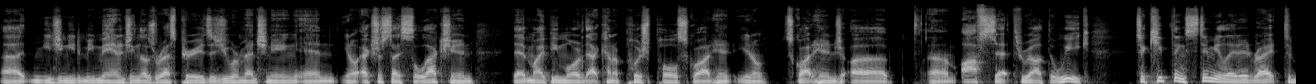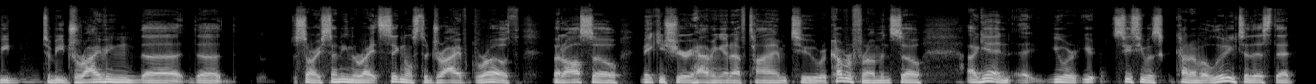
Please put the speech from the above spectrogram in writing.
Uh, it means you need to be managing those rest periods, as you were mentioning, and you know exercise selection that might be more of that kind of push pull squat hin- you know squat hinge uh, um, offset throughout the week to keep things stimulated right to be to be driving the the sorry, sending the right signals to drive growth, but also making sure you're having enough time to recover from. And so, again, uh, you were, you, Cece was kind of alluding to this that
